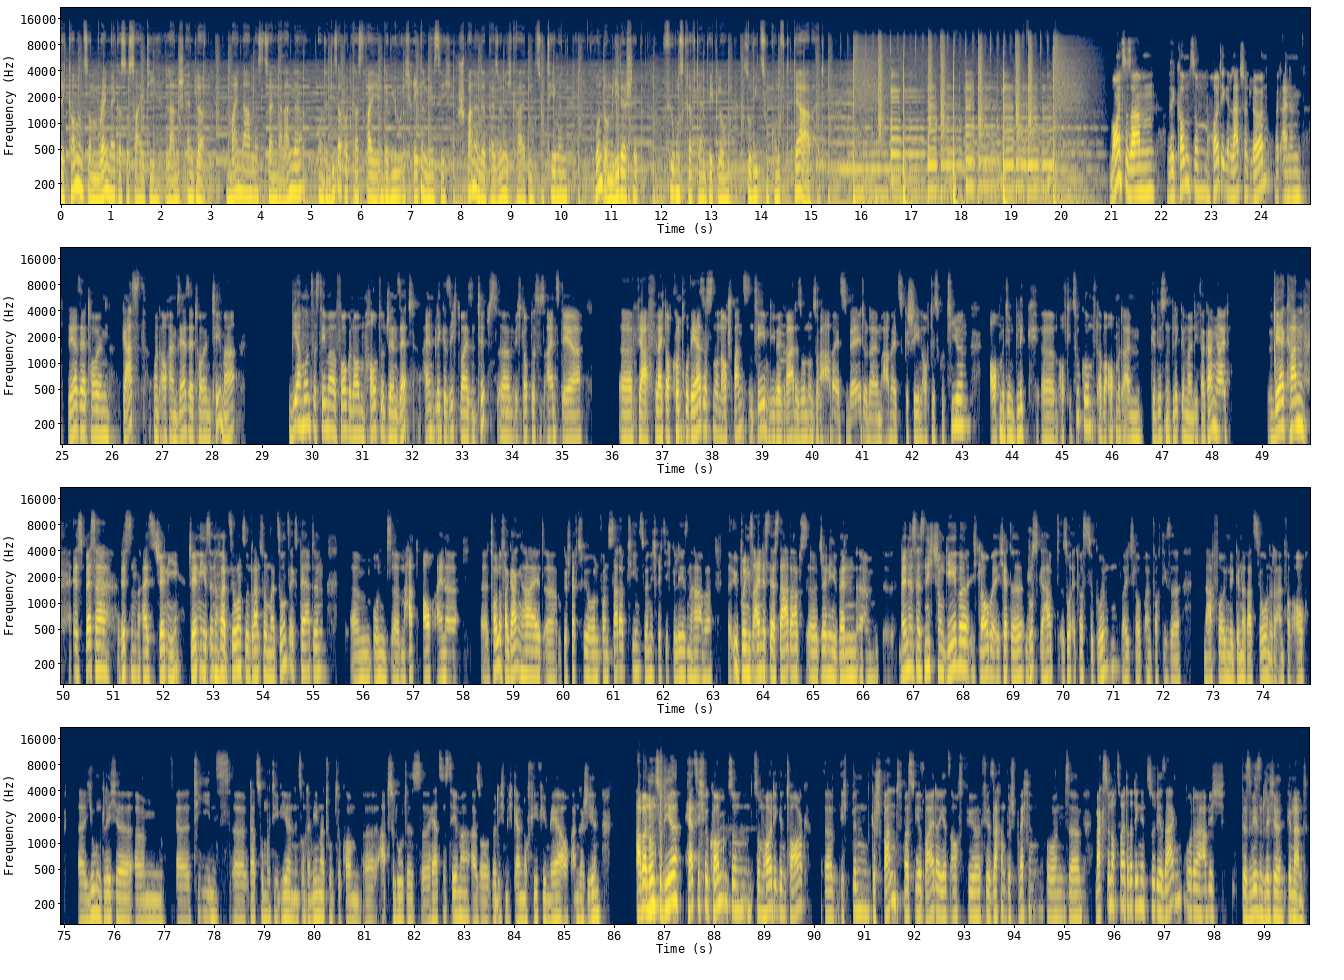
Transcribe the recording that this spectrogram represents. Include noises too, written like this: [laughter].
Willkommen zum Rainmaker Society Lunch and Learn. Mein Name ist Sven Galande und in dieser Podcast-Reihe interviewe ich regelmäßig spannende Persönlichkeiten zu Themen rund um Leadership, Führungskräfteentwicklung sowie Zukunft der Arbeit. Moin zusammen, willkommen zum heutigen Lunch and Learn mit einem sehr, sehr tollen Gast und auch einem sehr, sehr tollen Thema. Wir haben uns das Thema vorgenommen, How to Gen Z, Einblicke, Sichtweisen, Tipps. Ähm, ich glaube, das ist eins der äh, ja, vielleicht auch kontroversesten und auch spannendsten Themen, die wir gerade so in unserer Arbeitswelt oder im Arbeitsgeschehen auch diskutieren. Auch mit dem Blick äh, auf die Zukunft, aber auch mit einem gewissen Blick immer in die Vergangenheit. Wer kann es besser wissen als Jenny? Jenny ist Innovations- und Transformationsexpertin ähm, und ähm, hat auch eine tolle Vergangenheit, äh, Geschäftsführerin von Startup-Teams, wenn ich richtig gelesen habe. Äh, übrigens eines der Startups, äh, Jenny, wenn, ähm, wenn es es nicht schon gäbe, ich glaube, ich hätte Lust gehabt, so etwas zu gründen, weil ich glaube, einfach diese nachfolgende Generation oder einfach auch äh, Jugendliche, ähm, äh, Teens dazu motivieren, ins Unternehmertum zu kommen, absolutes Herzensthema. Also würde ich mich gerne noch viel, viel mehr auch engagieren. Aber nun zu dir. Herzlich willkommen zum, zum heutigen Talk. Äh, ich bin gespannt, was wir beide jetzt auch für, für Sachen besprechen. Und äh, magst du noch zwei, drei Dinge zu dir sagen oder habe ich das Wesentliche genannt?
